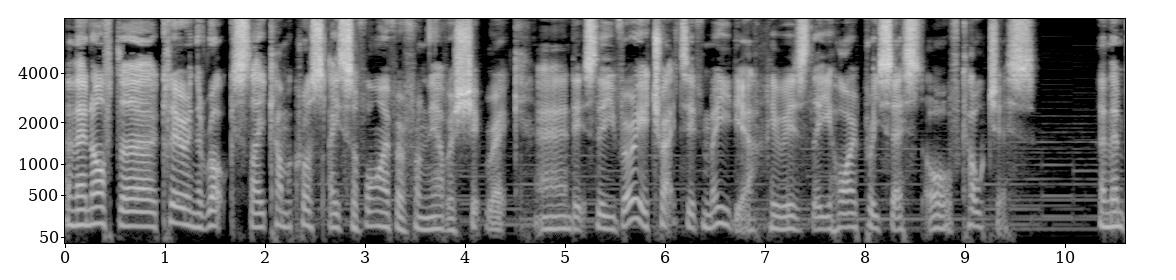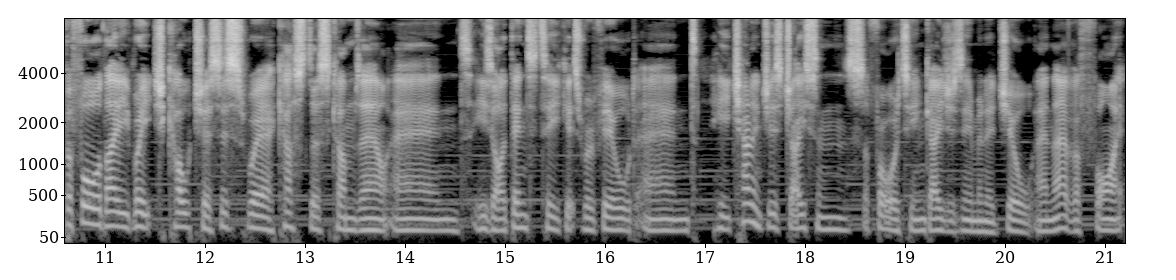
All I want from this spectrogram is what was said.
And then after clearing the rocks, they come across a survivor from the other shipwreck, and it's the very attractive Medea, who is the high priestess of Colchis. And then before they reach Colchis, this is where Custis comes out and his identity gets revealed and he challenges Jason's authority, engages him in a duel, and they have a fight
